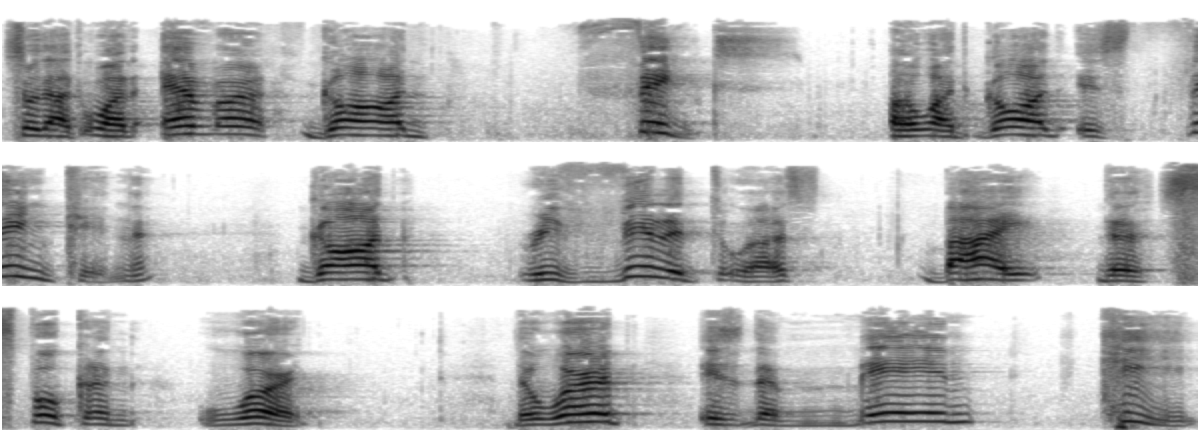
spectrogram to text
so that whatever God thinks or what God is thinking, God reveal it to us by the spoken word. The word is the main key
